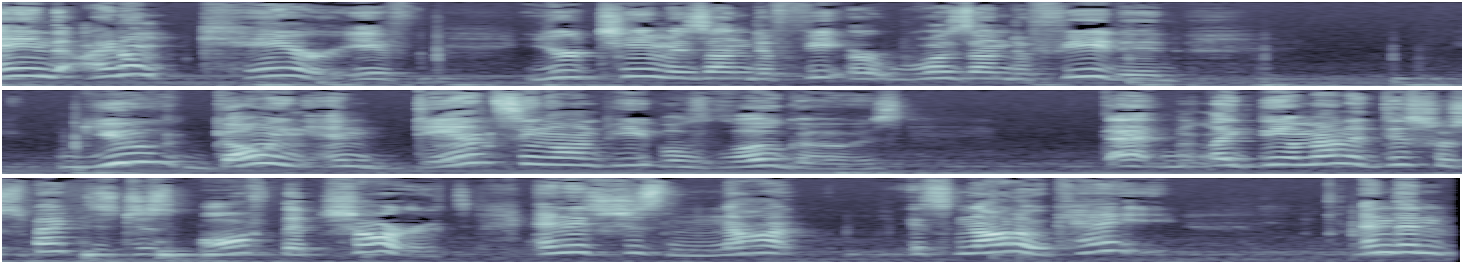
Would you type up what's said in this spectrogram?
And I don't care if your team is undefeated or was undefeated. You going and dancing on people's logos, that like the amount of disrespect is just off the charts, and it's just not. It's not okay. And then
